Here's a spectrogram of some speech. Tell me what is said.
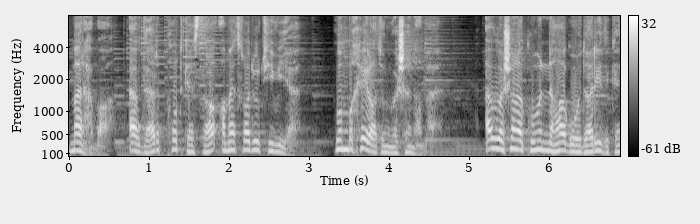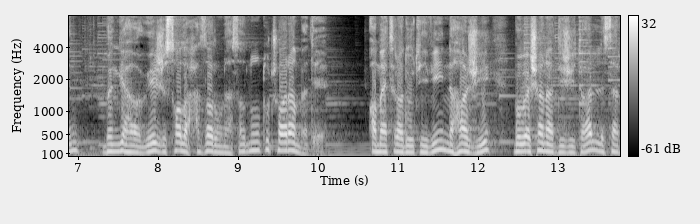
مرحبا. او در پودکاستا امت رادیو تیویه ون بخیراتون وشنامه او وشنا کو من نها گوداری دکن بنگه ها ویج سال 1994 بده امت رادیو تیوی نها جی بو وشنا دیجیتال لسر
